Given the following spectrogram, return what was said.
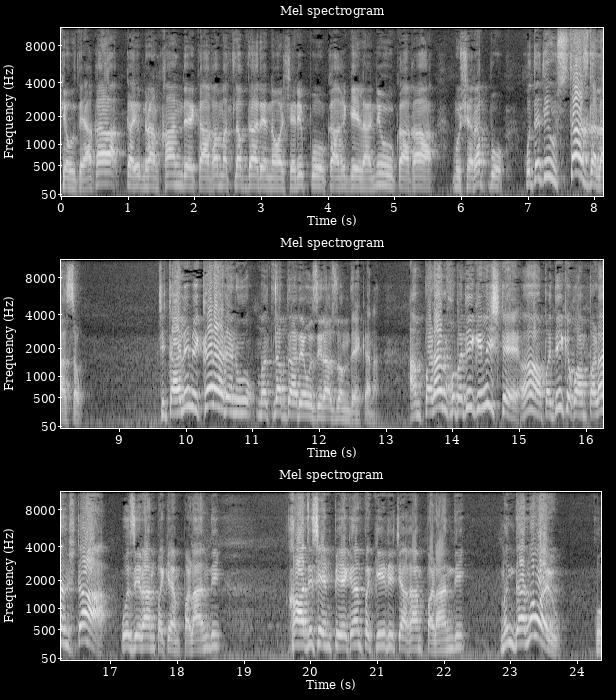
کېو دی هغه که عمران خان دی که هغه مطلب دار نواز شریف وو که هغه ګیلاني وو که هغه مشرف وو خو د دې استاد د لاسه چې تعلیم یې کړی دی نو مطلب دا دی وزیر اعظم دی که نه امپړان خو په دې کې نشته ها په دې کې خو امپړان شته وزیران پکې امپړان دي خادث ایم پیګان پکې دي چې هغه امپړان دي موږ دا نه وایو خو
